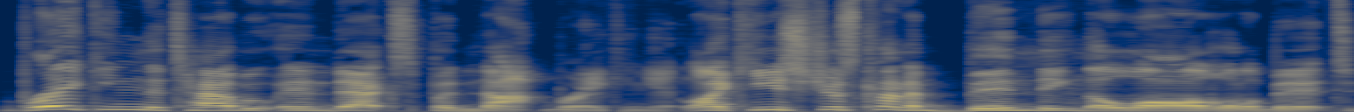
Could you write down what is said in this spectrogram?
breaking the taboo index, but not breaking it. Like, he's just kind of bending the law a little bit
